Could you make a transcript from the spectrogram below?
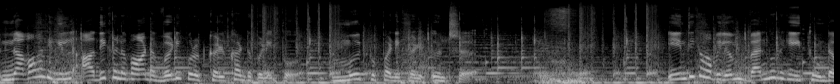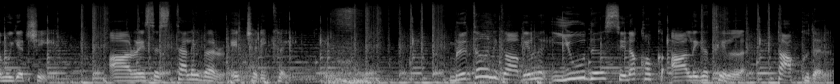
நவாலியில் அதிகளவான வெடிபொருட்கள் கண்டுபிடிப்பு. மீட்பு பணிகள் இன்று. இந்தியாவிலும் வன்முறையை தூண்ட முயற்சி. ஆர்எஸ்எஸ் தலைவர் எச்சரிக்கை. பிரித்தானியாவில் யூத சினகாக் ஆலயத்தில் தாக்குதல்.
